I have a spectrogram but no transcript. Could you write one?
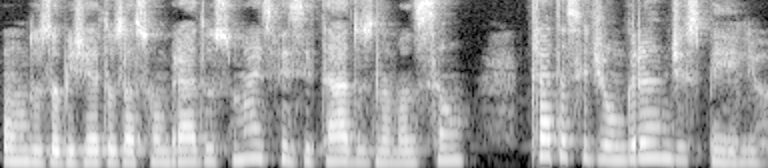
Um dos objetos assombrados mais visitados na mansão trata-se de um grande espelho,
